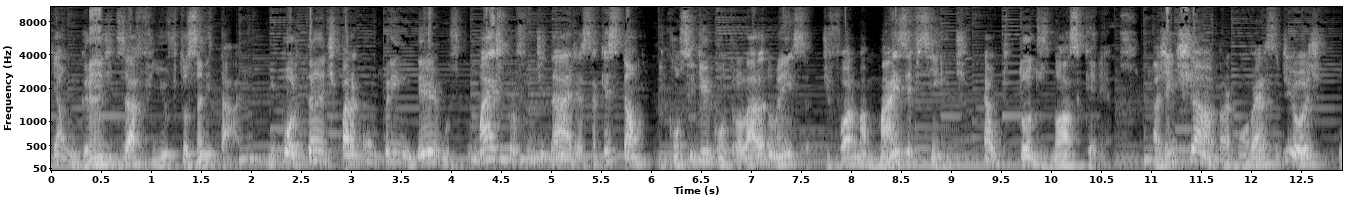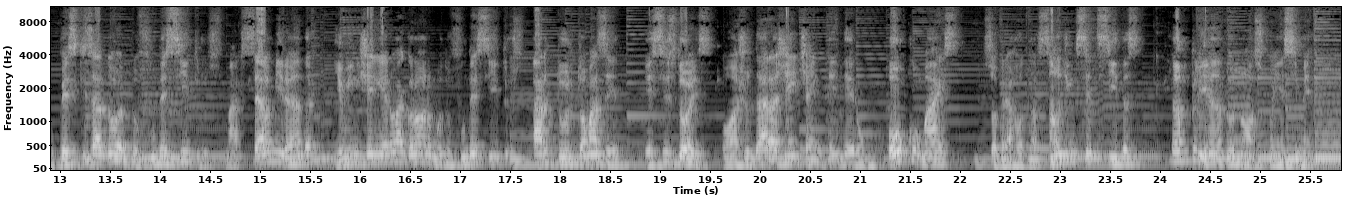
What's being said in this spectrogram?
que é um grande desafio fitossanitário. Importante para compreendermos com mais profundidade essa questão e conseguir controlar a doença de forma mais eficiente. É o que todos nós queremos. A gente chama para a conversa de hoje o pesquisador do Fundecitrus, Marcelo Miranda, e o engenheiro agrônomo do Fundecitrus, Arthur Tomazeto. Esses dois vão ajudar a gente a entender um pouco mais sobre a rotação de inseticidas, ampliando o nosso conhecimento.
